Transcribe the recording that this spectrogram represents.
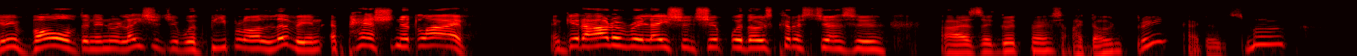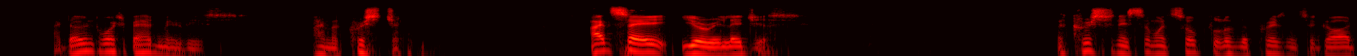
Get involved and in relationship with people who are living a passionate life. And get out of relationship with those Christians who, ah, as a good person, I don't drink, I don't smoke, I don't watch bad movies. I'm a Christian. I'd say you're religious. A Christian is someone so full of the presence of God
